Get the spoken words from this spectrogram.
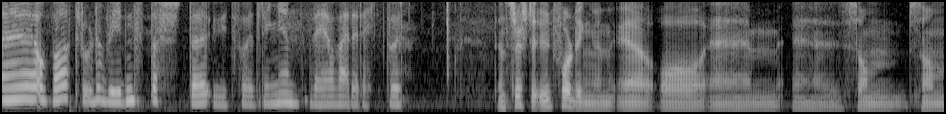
Eh, og hva tror du blir den største utfordringen ved å være rektor? Den største utfordringen er å, eh, som, som,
